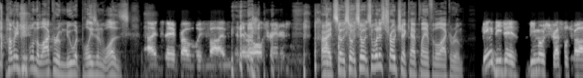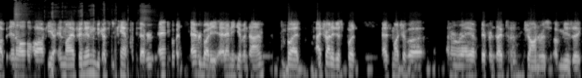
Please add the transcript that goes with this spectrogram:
How many people in the locker room knew what Poison was? I'd say probably five, and they were all trainers. All right, so so so so what does Trocheck have planned for the locker room? Being a DJ is the most stressful job in all of hockey, in my opinion, because you can't please every anybody, everybody at any given time. But I try to just put as much of a an array of different types of genres of music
